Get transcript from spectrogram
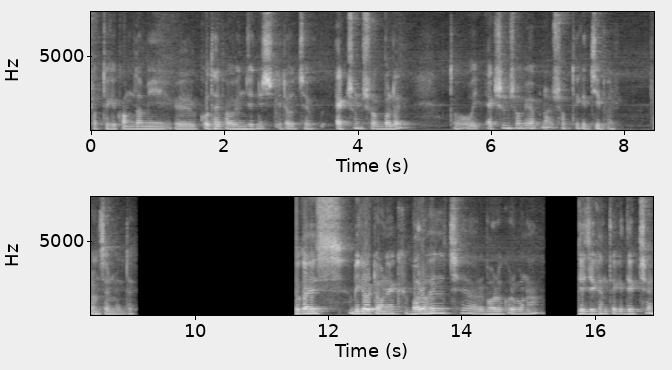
সব থেকে কম দামি কোথায় পাবেন জিনিস, এটা হচ্ছে অ্যাকশন শপ বলে। তো ওই অ্যাকশন শপে আপনার সব থেকে চিপার ফ্রান্সের মধ্যে। তো গাইস ভিডিওটা অনেক বড় হয়ে যাচ্ছে, আর বড় করব না। যে যেখান থেকে দেখছেন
